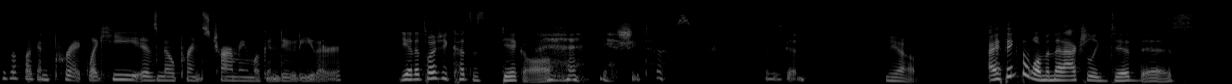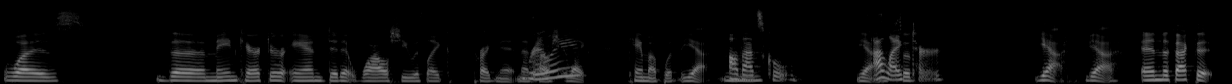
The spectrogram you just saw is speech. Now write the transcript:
He's a fucking prick. Like he is no Prince Charming looking dude either. Yeah, that's why she cuts his dick off. yeah, she does. That was good. Yeah. I think the woman that actually did this was the main character and did it while she was like pregnant. And that's how she like came up with yeah. Oh, mhm, that's cool. yeah. I so- liked her. Yeah, yeah. And the fact that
